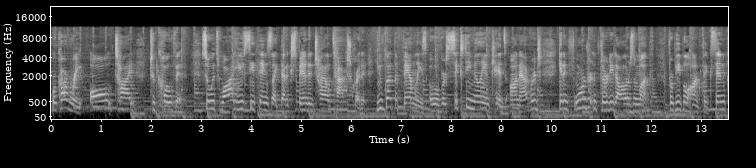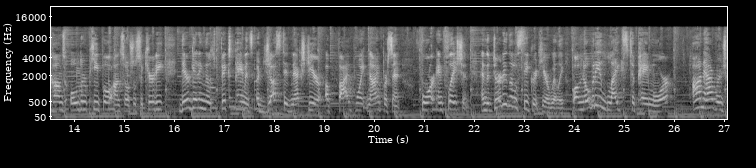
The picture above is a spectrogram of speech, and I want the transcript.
recovery all tied to COVID. So it's why you see things like that expanded child tax credit. You've got the families of over 60 million kids on average getting $430 a month. For people on fixed incomes, older people on Social Security, they're getting those fixed payments adjusted next year up 5.9% for inflation. And the dirty little secret here, Willie, while nobody likes to pay more, on average,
